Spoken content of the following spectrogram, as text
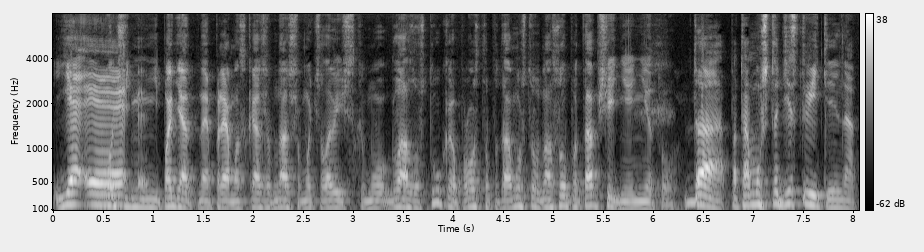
Я, э, Очень непонятная, прямо скажем, нашему человеческому глазу штука, просто потому что у нас опыта общения нету. Да, потому что действительно,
